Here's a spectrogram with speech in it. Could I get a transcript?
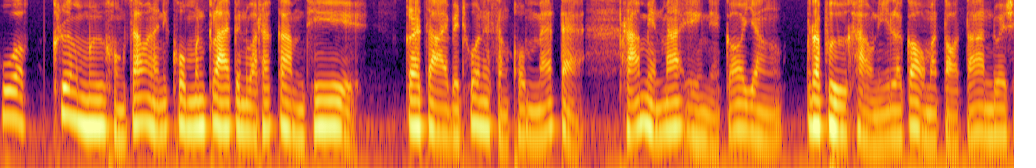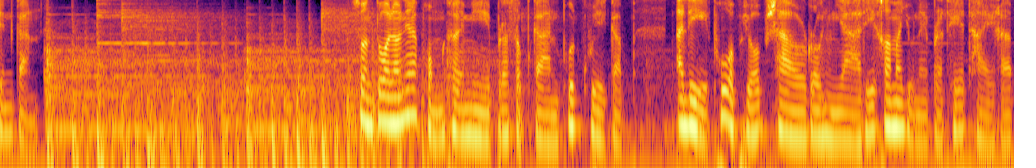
พวกเครื่องมือของเจ้าอาณานิคม มันกลายเป็นวัฒกรรมที่กระจายไปทั่วในสังคมแม้แต่พระเมียนมาเองเนี่ยก็ยังกระพือข่าวนี้แล้วก็ออกมาต่อต้านด้วยเช่นกัน ส่วนตัวแล้วเนี่ยผมเคยมีประสบการณ์พูดคุยกับอดีตผู้อพยพชาวโรฮิงญาที่เข้ามาอยู่ในประเทศไทยครับ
